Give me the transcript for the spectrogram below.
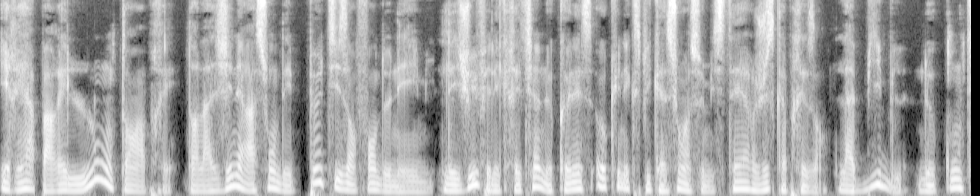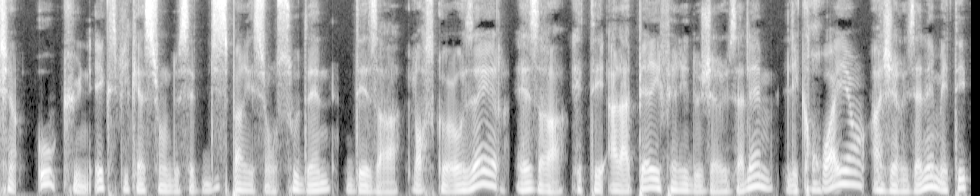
il réapparaît longtemps après, dans la génération des petits-enfants de Néhémie. Les juifs et les chrétiens ne connaissent aucune explication à ce mystère jusqu'à présent. La Bible ne contient aucune explication de cette disparition soudaine d'Ezra. Lorsque Ozair, Ezra, était à la périphérie de Jérusalem, les croyants à Jérusalem étaient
